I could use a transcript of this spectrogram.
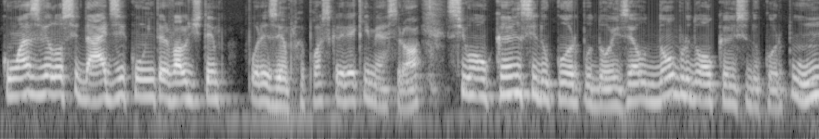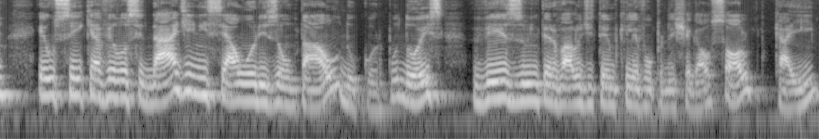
com as velocidades e com o intervalo de tempo. Por exemplo, eu posso escrever aqui, mestre, ó, se o alcance do corpo 2 é o dobro do alcance do corpo 1, um, eu sei que a velocidade inicial horizontal do corpo 2, vezes o intervalo de tempo que levou para ele chegar ao solo, cair,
